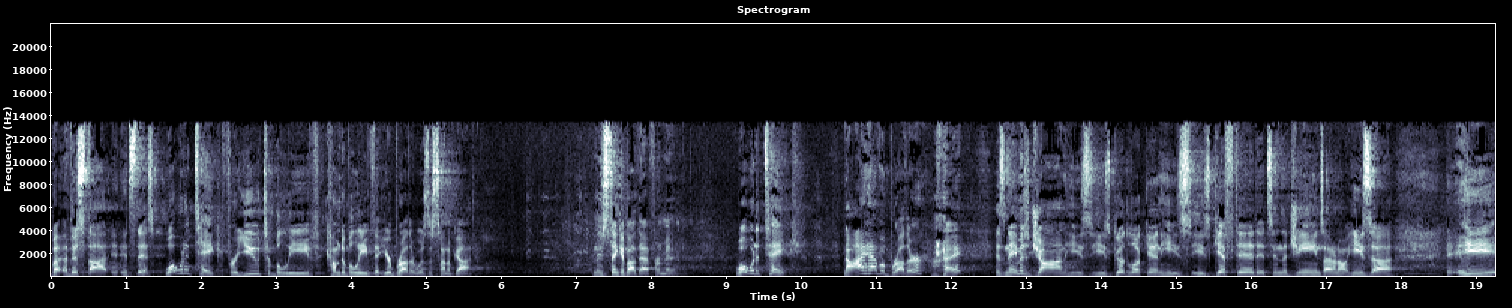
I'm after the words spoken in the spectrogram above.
but this thought, it's this What would it take for you to believe, come to believe that your brother was the Son of God? Just think about that for a minute. What would it take? Now, I have a brother, right? His name is John. He's, he's good looking. He's, he's gifted. It's in the genes. I don't know. He's, uh, he,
